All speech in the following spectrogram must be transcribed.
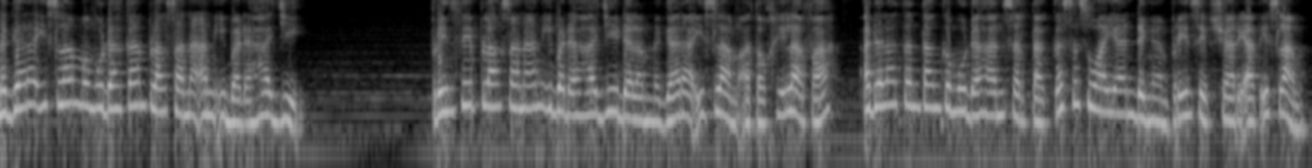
Negara Islam memudahkan pelaksanaan ibadah haji. Prinsip pelaksanaan ibadah haji dalam negara Islam atau khilafah adalah tentang kemudahan serta kesesuaian dengan prinsip syariat Islam,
